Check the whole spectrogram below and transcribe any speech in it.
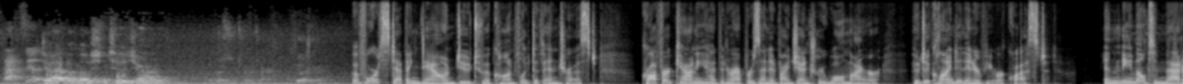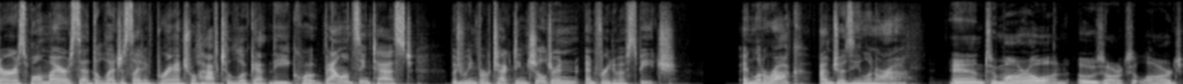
That's it. Do I have a motion to adjourn? Motion to adjourn. Second. Before stepping down due to a conflict of interest, Crawford County had been represented by Gentry Wahlmeier, who declined an interview request. In an email to Meadors, Wahlmeier said the legislative branch will have to look at the, quote, balancing test between protecting children and freedom of speech. In Little Rock, I'm Josie Lenora. And tomorrow on Ozarks at Large,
